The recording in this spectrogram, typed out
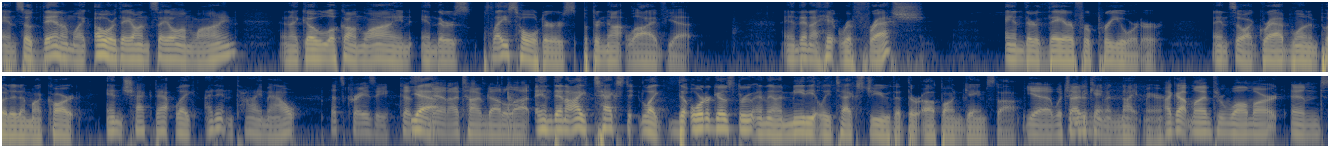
And so then I'm like, "Oh, are they on sale online?" And I go look online, and there's placeholders, but they're not live yet. And then I hit refresh, and they're there for pre-order. And so I grabbed one and put it in my cart and checked out. Like I didn't time out. That's crazy. Because Yeah. man, I timed out a lot. And then I texted like the order goes through, and then I immediately text you that they're up on GameStop. Yeah, which It I became a nightmare. I got mine through Walmart, and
